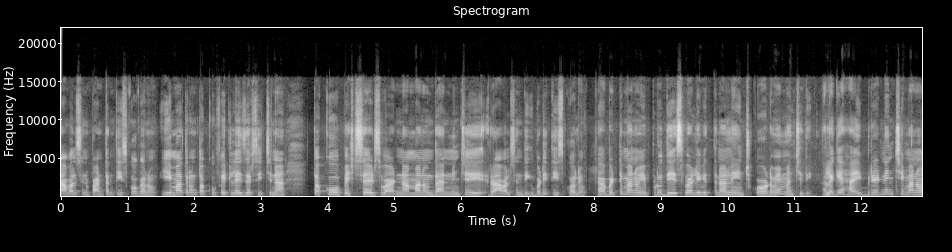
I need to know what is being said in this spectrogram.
రావాల్సిన పంటను తీసుకోగలం. ఏమాత్రం తక్కువ ఫెర్టిలైజర్స్ ఇచ్చినా తక్కువ పెస్టిసైడ్స్ వాడినా మనం దాని నుంచి రావాల్సిన దిగుబడి తీసుకోలేము కాబట్టి మనం ఎప్పుడూ దేశవాళీ విత్తనాలను ఎంచుకోవడమే మంచిది. అలాగే హైబ్రిడ్ నుంచి మనం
